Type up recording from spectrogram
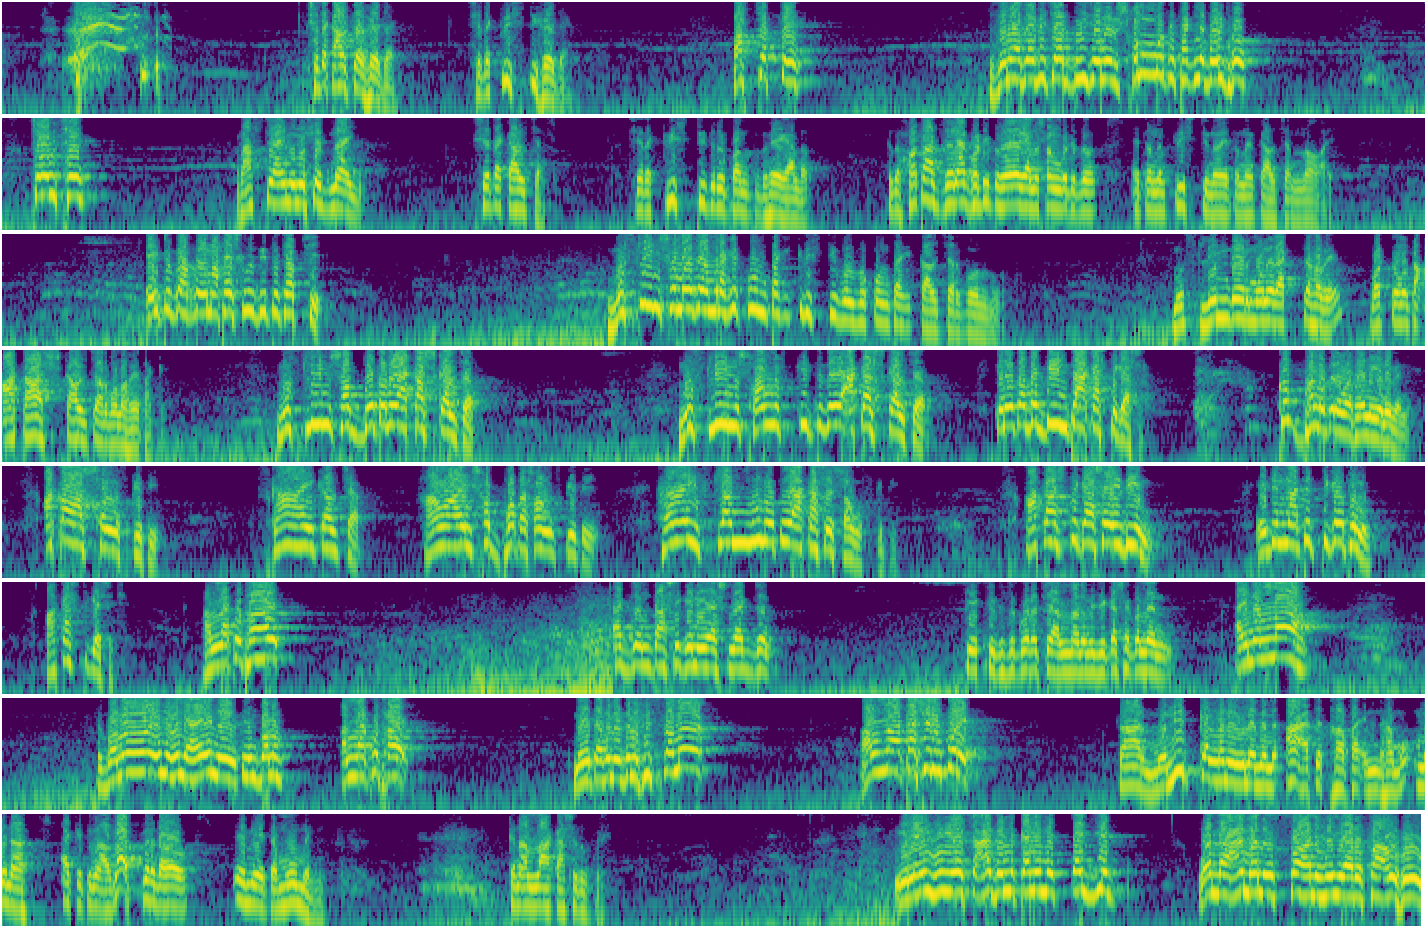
সেটা কালচার হয়ে যায়, সেটা কৃষ্টি হয়ে যায়। পাশ্চাত্যে জেনা ব্যবচার দুইজনের সম্মতি থাকলে বৈধ। চলছে, রাষ্ট্রীয় আইনে নিষেধ নাই, সেটা কালচার। সেটা কৃষ্টিতে রূপান্তরিত হয়ে গেল। কিন্তু হঠাৎ জেনা ঘটিত হয়ে গেল সংগঠিত, এটা নাম কৃষ্টি নয়, এটা নাম কালচার নয়। এইটুকু আপনার মাথায় শুরু দিতে চাচ্ছি। মুসলিম সমাজে আমরা কোনটাকে কৃষ্টি বলব, কোনটাকে কালচার বলব? মুসলিমদের মনে রাখতে হবে, বর্তমানে আকাশ কালচার বলা হয়ে থাকে। মুসলিম সভ্যতার আকাশ কালচার মুসলিম সংস্কৃতিতে আকাশ কালচার কেন তাদের দিনটা আকাশ থেকে আসে? খুব ভালো করে মাথায় নিয়ে নেবেন। আকাশ সংস্কৃতি স্কাই কালচার হাওয়াই সভ্যতা সংস্কৃতি হ্যাঁ ইসলাম মূলত আকাশের সংস্কৃতি। আকাশ থেকে আসা এই দিন। এই দিন মাটির থেকে ওঠেনি আকাশ থেকে এসেছে। আল্লাহ কোথায়? একজন দাসীকে নিয়ে আসলো একজন। কি একটু কিছু করেছে? আল্লাহ নবী জিজ্ঞাসা করলেন, আইন আল্লাহ? বলো এই তুমি বলো, আল্লাহ কোথায়? মেয়েটা বলে দিল ফিসামা আল্লাহ আকাশের উপরে। তার মনিব কাল্লামে বলেন আতে খাফা ইন্হা মুমিনা। একে তুমি আজাদ করে দাও, এ মেয়েটা মুমিন। কেন আল্লাহ আকাশের উপরে? ইয়াসআদুল কালিমুত তাইয়্যিব ওয়াল আমালুস সালিহু ইয়ারফাউহু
